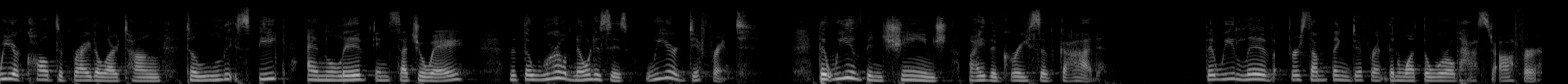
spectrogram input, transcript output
We are called to bridle our tongue, to li- speak and live in such a way that the world notices we are different, that we have been changed by the grace of God, that we live for something different than what the world has to offer.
